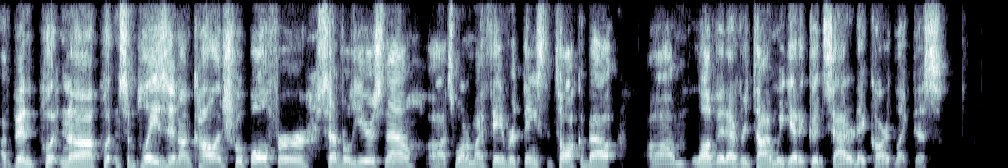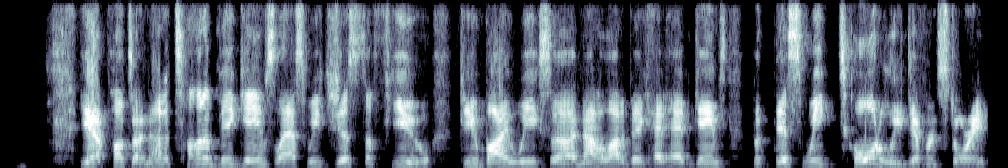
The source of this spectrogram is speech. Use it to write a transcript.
I've been putting uh, putting some plays in on college football for several years now. Uh, it's one of my favorite things to talk about. Um, love it every time we get a good Saturday card like this. Yeah, pumped. Not a ton of big games last week, just a few, few bye weeks. Uh, not a lot of big head-head games, but this week, totally different story.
